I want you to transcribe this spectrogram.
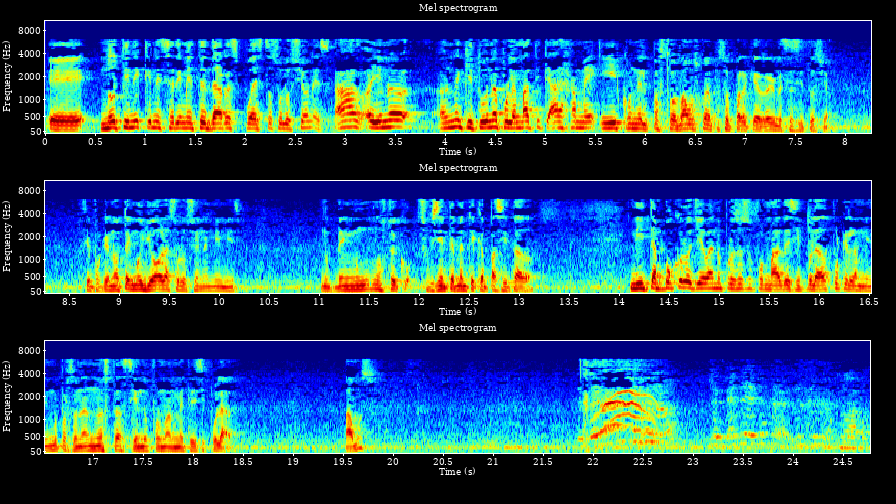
Eh, no tiene que necesariamente dar respuestas, soluciones. Ah, hay una, hay una inquietud, una problemática, ah, déjame ir con el pastor, vamos con el pastor para que arregle esa situación. Sí, porque no tengo yo la solución en mí mismo. No, tengo, no estoy suficientemente capacitado. Ni tampoco lo lleva en un proceso formal de discipulado porque la misma persona no está siendo formalmente discipulada. ¿Vamos? Depende, ¿no? Depende de esa célula. Claro.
